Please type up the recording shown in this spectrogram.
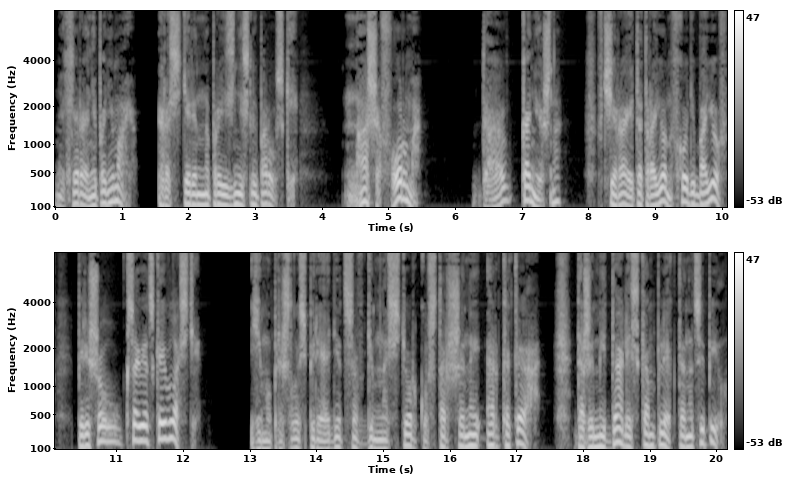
«Ни хера не понимаю», — растерянно произнесли по-русски. «Наша форма?» «Да, конечно. Вчера этот район в ходе боев перешел к советской власти». Ему пришлось переодеться в гимнастерку старшины РККА. Даже медали с комплекта нацепил.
